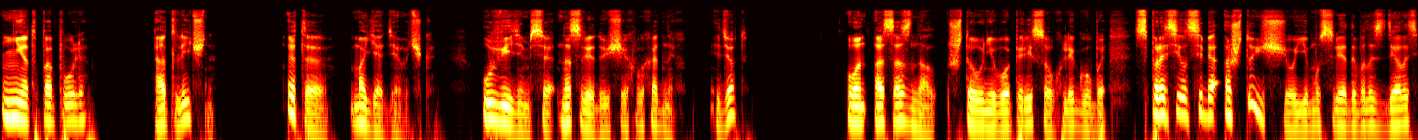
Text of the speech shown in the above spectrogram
Нет, папуля. Отлично. Это моя девочка. Увидимся на следующих выходных. Идет? Он осознал, что у него пересохли губы, спросил себя, а что еще ему следовало сделать,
